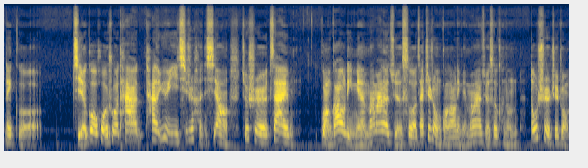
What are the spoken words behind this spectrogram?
那个。结构或者说它它的寓意其实很像，就是在广告里面妈妈的角色，在这种广告里面妈妈角色可能都是这种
